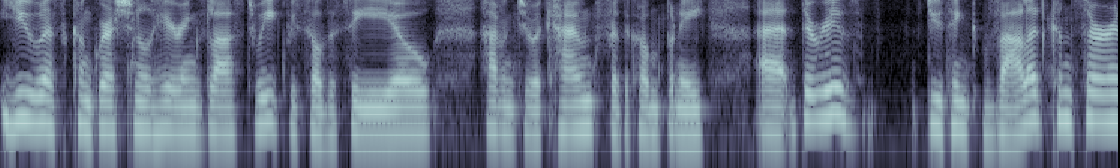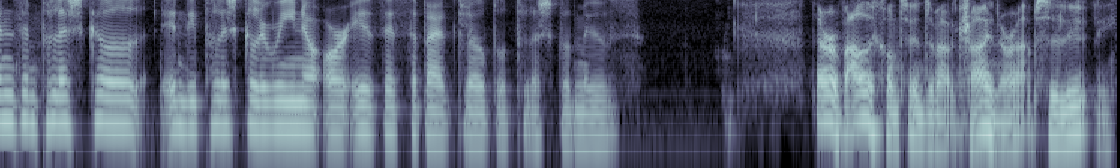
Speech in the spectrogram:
U.S. congressional hearings last week, we saw the CEO having to account for the company. Uh, there is do you think valid concerns in political in the political arena, or is this about global political moves? There are valid concerns about China, absolutely.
